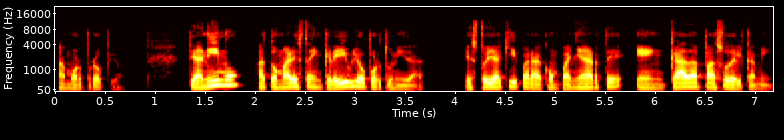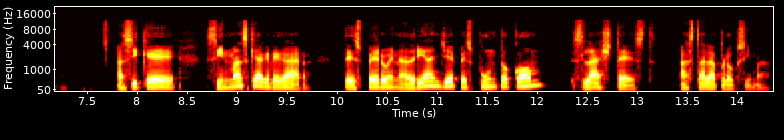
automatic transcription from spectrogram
amor propio. Te animo a tomar esta increíble oportunidad. Estoy aquí para acompañarte en cada paso del camino. Así que, sin más que agregar, te espero en adrianyepes.com slash test. Hasta la próxima.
